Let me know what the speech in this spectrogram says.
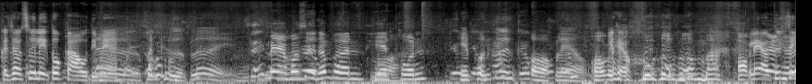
ก็เจ้าซื้อเลขตัวเก่าติแม่ เออเพิ่นถือกเลยแม่บ่ซื้อน้ำเพลินเหตุผล เหตุผลคือออกแล้วออกแล้วออกแล้วถึงจะ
